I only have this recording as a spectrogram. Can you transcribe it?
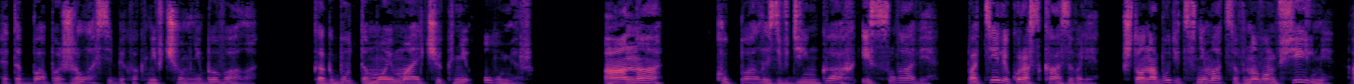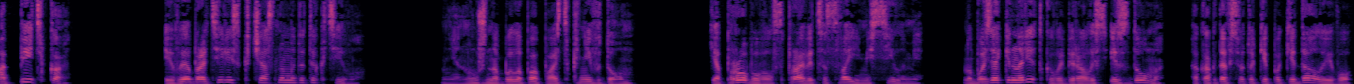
Эта баба жила себе, как ни в чем не бывало, как будто мой мальчик не умер. А она купалась в деньгах и славе. По телеку рассказывали, что она будет сниматься в новом фильме, а Петька... И вы обратились к частному детективу. Мне нужно было попасть к ней в дом. Я пробовал справиться своими силами, но Бузякина редко выбиралась из дома, а когда все-таки покидала его,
